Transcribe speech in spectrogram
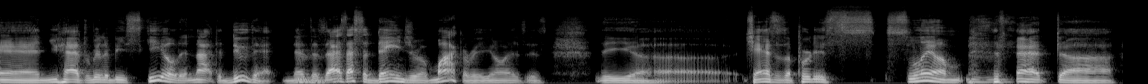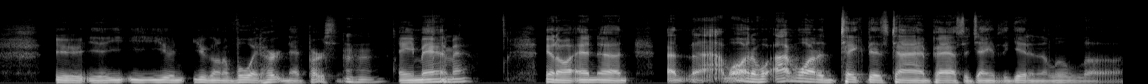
and you have to really be skilled and not to do that. That's mm-hmm. that's, that's a danger of mockery. You know, it's, it's the uh, chances are pretty slim mm-hmm. that uh, you, you, you're you're going to avoid hurting that person. Mm-hmm. Amen. Amen. You know, and, uh, and I want to I want to take this time, Pastor James, to get in a little uh,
